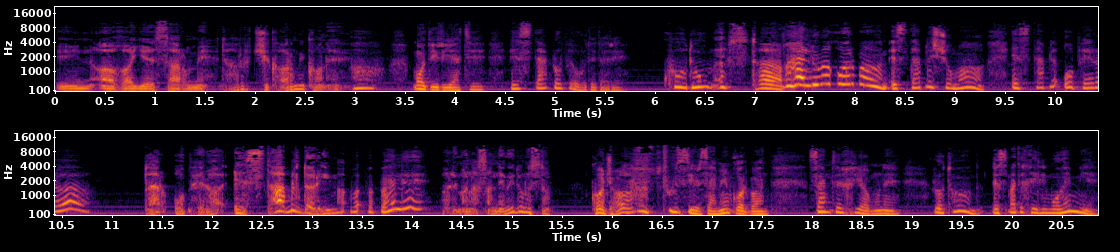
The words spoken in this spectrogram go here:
این آقای سرمهتر چی کار می‌کنه؟ آه مدیریت استبل رو به عهده داره کدوم استبل؟ معلومه قربان استبل شما استبل اپرا در اپرا استبل داریم؟ بله ولی من اصلا نمی‌دونستم کجاست؟ تو زیر زمین قربان سمت خیابونه روتوند قسمت خیلی مهمیه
